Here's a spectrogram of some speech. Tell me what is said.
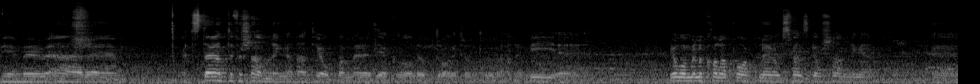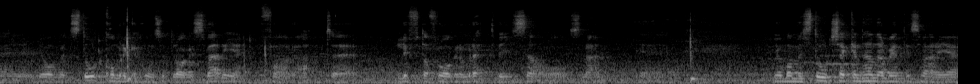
PMU är eh, stöd till församlingarna att jobba med det diakonala uppdraget runt om i världen. Vi eh, jobbar med lokala partner och svenska församlingar. Eh, jobbar med ett stort kommunikationsuppdrag i Sverige för att eh, lyfta frågor om rättvisa och sådär. Eh, jobbar med stort second hand-arbete i Sverige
